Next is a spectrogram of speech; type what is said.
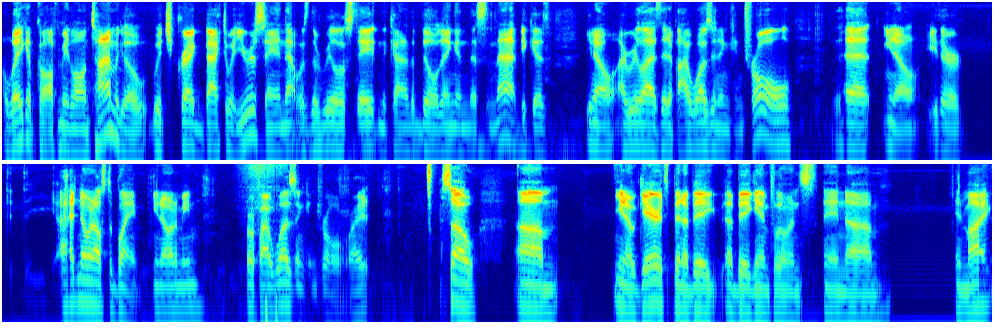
a wake up call for me a long time ago which craig back to what you were saying that was the real estate and the kind of the building and this and that because you know, I realized that if I wasn't in control, that you know, either I had no one else to blame. You know what I mean? Or if I was in control, right? So, um, you know, Garrett's been a big a big influence in um, in my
